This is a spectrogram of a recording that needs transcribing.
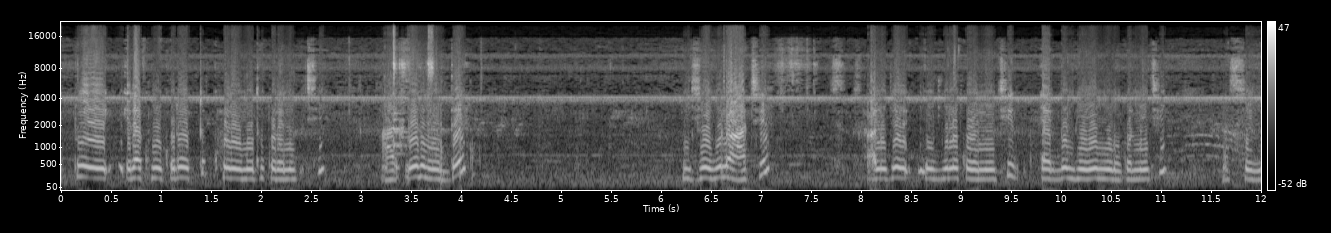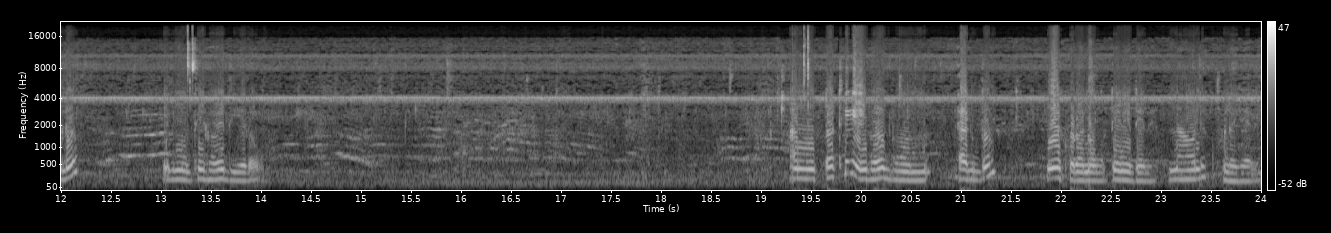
একটু এরকম করে একটু খুলির মতো করে নিচ্ছি। আর এর মধ্যে যেগুলো আছে আলুকে এগুলো করে নিয়েছি, একদম ভেঙে গুঁড়ো করে নিয়েছি, আর সেগুলো এর মধ্যে হয়ে দিয়ে দেবো। আর মুখটা ঠিক এইভাবে একদম ইয়ে করে নেব, টেনে টেনে, না হলে খুলে যাবে।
